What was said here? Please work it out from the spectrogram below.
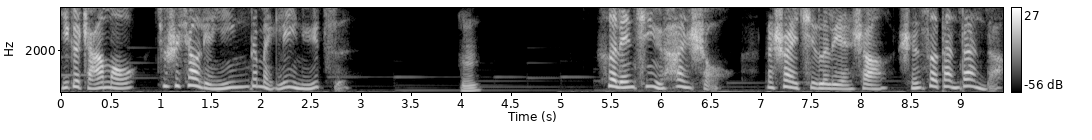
一个眨眸就是笑脸盈盈的美丽女子。嗯。赫连青羽颔首，那帅气的脸上神色淡淡的。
